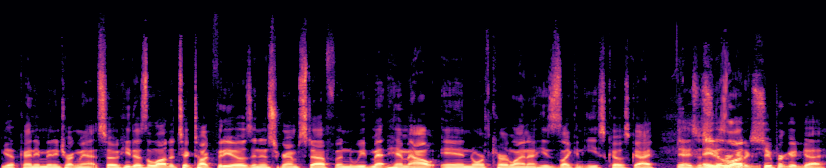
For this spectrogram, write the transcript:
Yep. guy named Mini Truck Matt. So he does a lot of TikTok videos and Instagram stuff, and we've met him out in North Carolina. He's like an East Coast guy. Yeah, he's a he super lot good, of super good guy.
